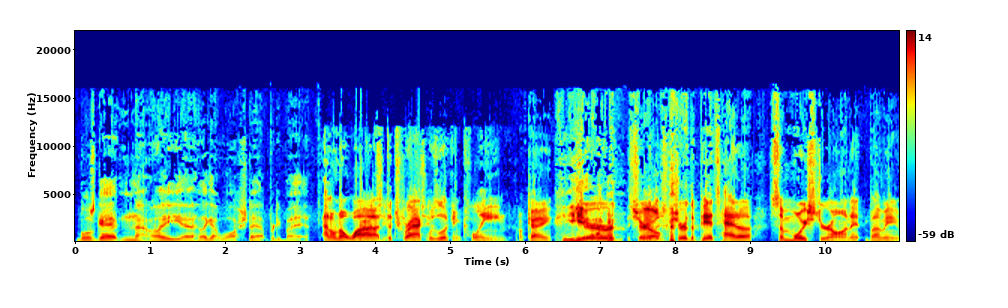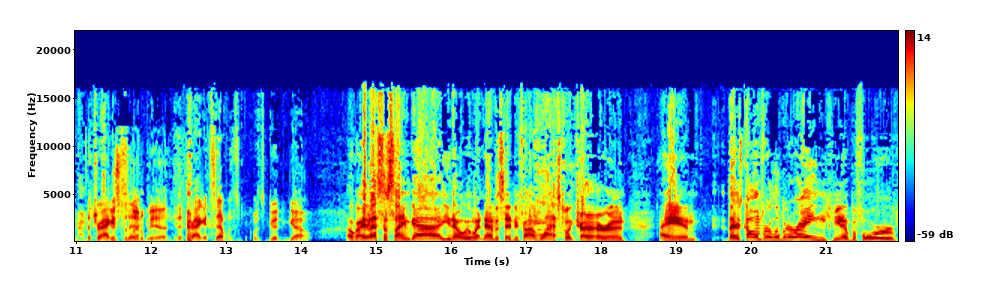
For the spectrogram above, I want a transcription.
Bulls Gap, no, they uh, they got washed out pretty bad. I don't know why Gotcha, the track gotcha. was looking clean. Okay, Yeah. sure, sure, Well. the, sure. The pits had uh, some moisture on it, but I mean, the track Just a itself, little bit. The track itself was was good to go. Okay, that's the same guy. You know, we went down to 75 last week trying to run, and they was calling for a little bit of rain, you know, before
